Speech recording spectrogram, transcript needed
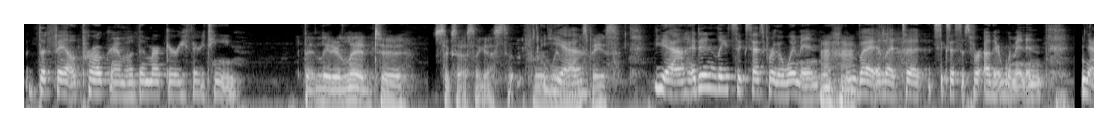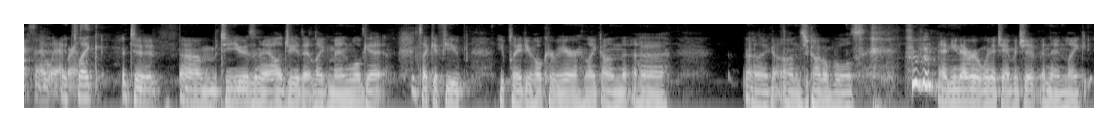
the failed program of the Mercury 13. That later led to success, I guess, for women Yeah. in space. Yeah, it didn't lead success for the women, Mm-hmm. but it led to successes for other women in NASA and whatever. It's else. like to um, to use an analogy that like men will get. It's like if you you played your whole career like on uh, uh, like on Chicago Bulls, and you never win a championship, and then like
